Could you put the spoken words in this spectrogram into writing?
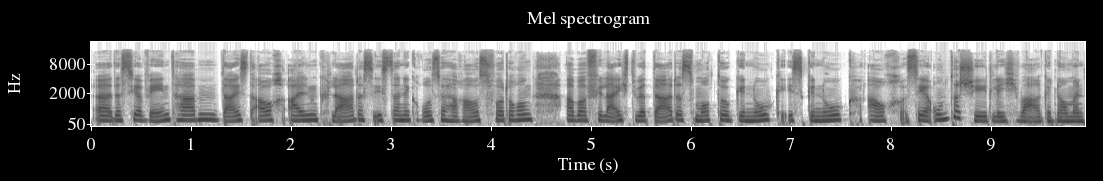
äh, das Sie erwähnt haben. Da ist auch allen klar, das ist eine große Herausforderung. Aber vielleicht wird da das Motto genug ist genug auch sehr unterschiedlich wahrgenommen.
